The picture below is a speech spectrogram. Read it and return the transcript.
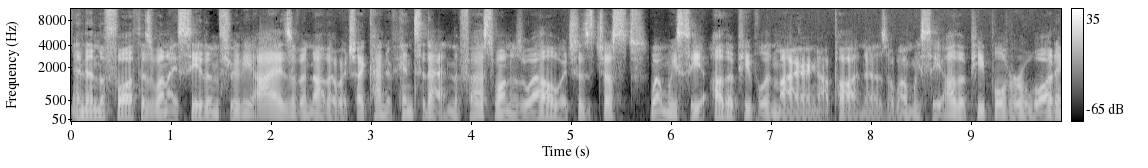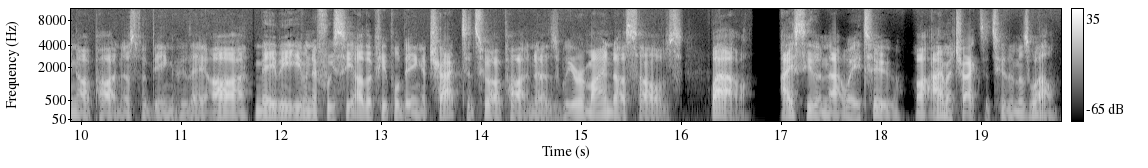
And then the fourth is when I see them through the eyes of another, which I kind of hinted at in the first one as well, which is just when we see other people admiring our partners or when we see other people rewarding our partners for being who they are. Maybe even if we see other people being attracted to our partners, we remind ourselves, wow, I see them that way too, or I'm attracted to them as well.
